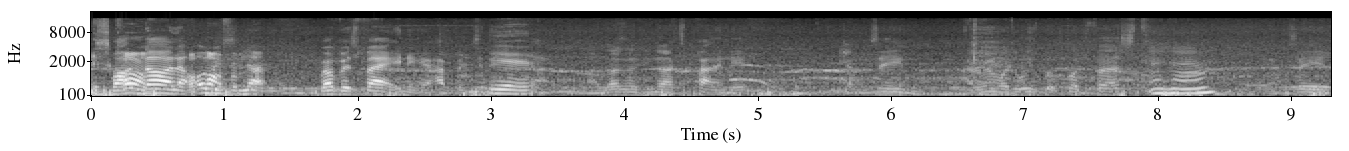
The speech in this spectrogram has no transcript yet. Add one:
it's but calm. nah, like Apart obviously, from like, that, brothers fighting it, it happens. Innit? Yeah. Like, as long as you know how to pattern it. You know what I'm saying? I remember to always put God 1st Mm-hmm. You know what I'm saying?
